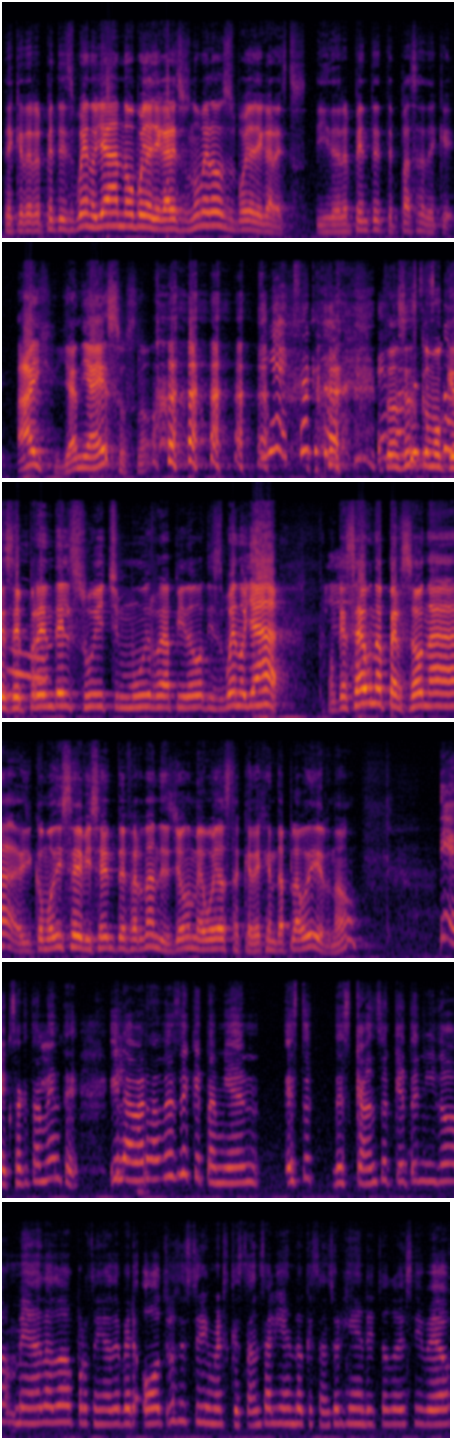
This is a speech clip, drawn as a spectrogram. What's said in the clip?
de que de repente dices, bueno, ya no voy a llegar a esos números, voy a llegar a estos. Y de repente te pasa de que, ay, ya ni a esos, ¿no? Sí, exacto. Entonces, como, que se prende el switch muy rápido, dices, bueno, ya, aunque sea una persona, y como dice Vicente Fernández, yo no me voy hasta que dejen de aplaudir, ¿no? Sí, exactamente. Y la verdad es de que también este descanso que he tenido me ha dado oportunidad de ver otros streamers que están saliendo, que están surgiendo y todo eso y veo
